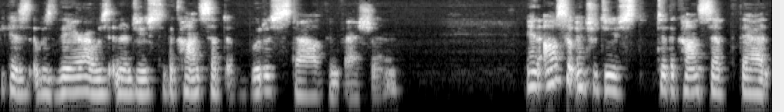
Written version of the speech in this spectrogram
because it was there I was introduced to the concept of Buddhist style confession and also introduced to the concept that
